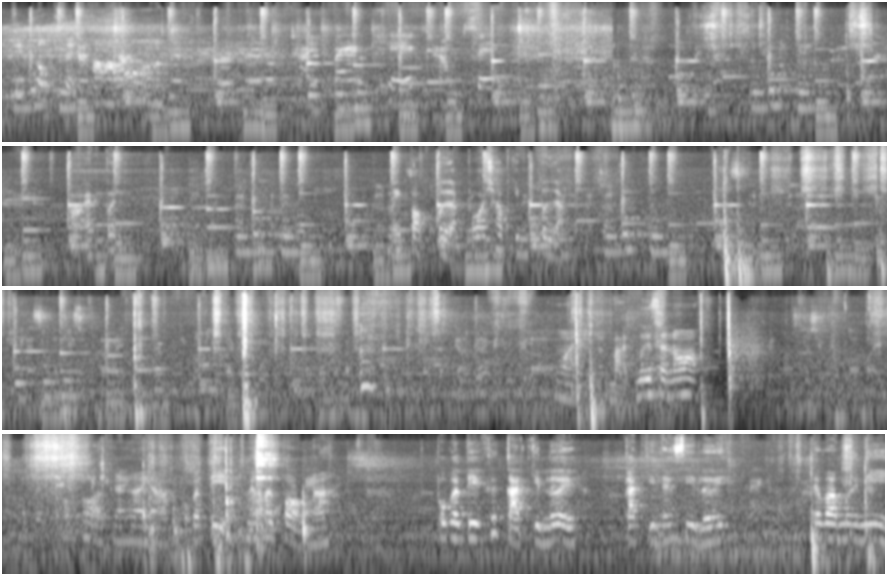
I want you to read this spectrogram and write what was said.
ที่ตกใส่เท้าอะใช้แป้งเค้กทำเส้นปอกแอปเปิ้ลไม่ปอกเปลือกเพราะว่าชอบกินเปลือกหวานบาดมือซะนอก ไม่ค่อยปอกนะ ปกติคือกัดกินเลย กัดกินทั้งสี่เลย แต่ว่ามือนี่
